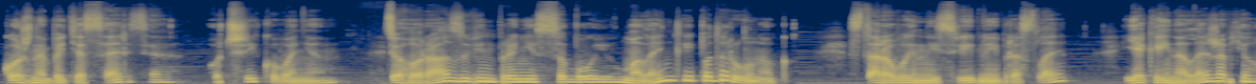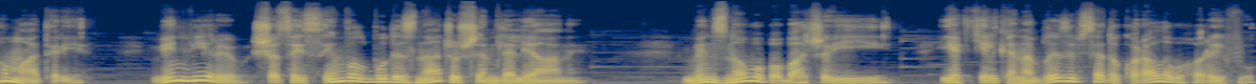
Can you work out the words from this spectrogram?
кожне биття серця очікуванням. Цього разу він приніс з собою маленький подарунок старовинний срібний браслет, який належав його матері. Він вірив, що цей символ буде значущим для Ліани. Він знову побачив її, як тільки наблизився до коралового рифу.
